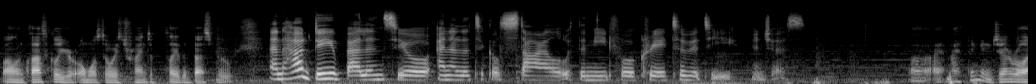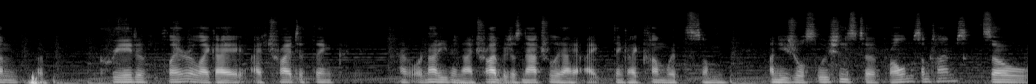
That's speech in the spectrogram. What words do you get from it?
While in classical, you're almost always trying to play the best move. And how do you balance your analytical style with the need for creativity in chess? Uh, I, I, think in general, I'm a creative player. Like I, I try to think, or not even I try, but just naturally, I, I think I come with some unusual solutions to problems sometimes. So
